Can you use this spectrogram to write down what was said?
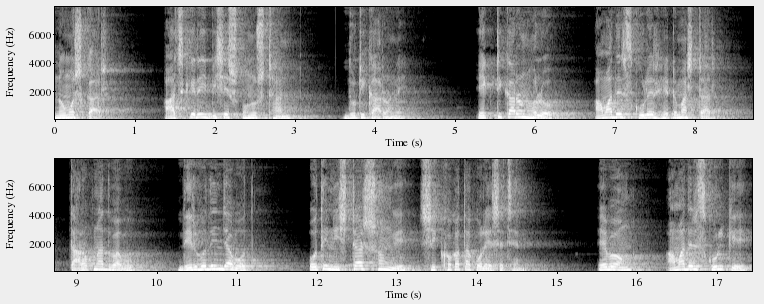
নমস্কার। আজকের এই বিশেষ অনুষ্ঠান দুটি কারণে। একটি কারণ হল, আমাদের স্কুলের হেডমাস্টার তারকনাথবাবু দীর্ঘদিন যাবৎ অতি নিষ্ঠার সঙ্গে শিক্ষকতা করে এসেছেন এবং আমাদের স্কুলকে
